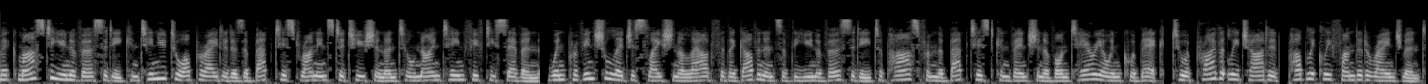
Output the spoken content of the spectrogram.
McMaster University continued to operate it as a Baptist-run institution until 1957, when provincial legislation allowed for the governance of the university to pass from the Baptist Convention of Ontario and Quebec, to a privately chartered, publicly funded arrangement.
